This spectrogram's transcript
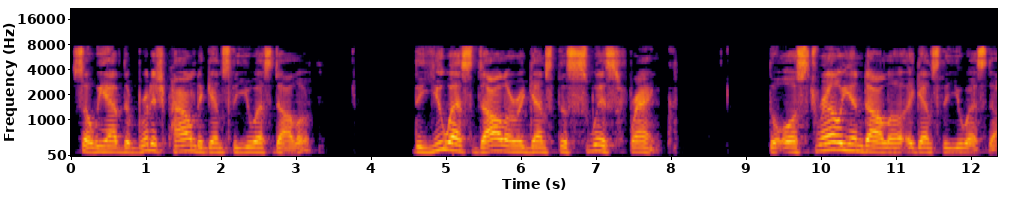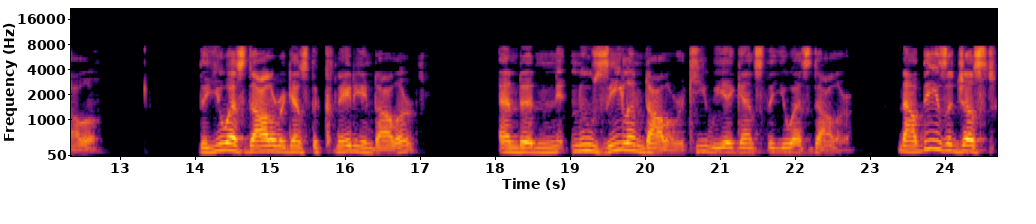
So we have the British pound against the US dollar, the US dollar against the Swiss franc, the Australian dollar against the US dollar, the US dollar against the Canadian dollar, and the New Zealand dollar, Kiwi, against the US dollar. Now, these are just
